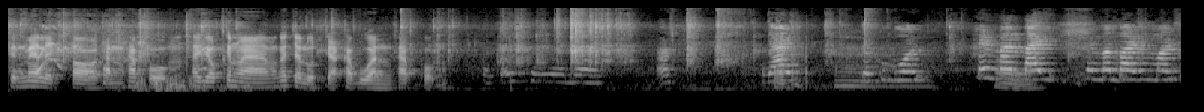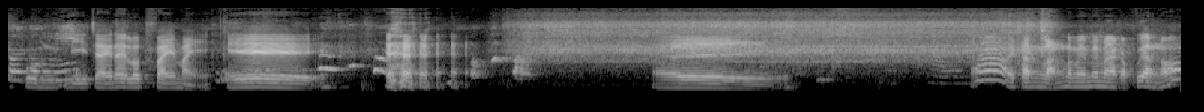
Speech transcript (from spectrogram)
เป็นแม่เหล็กต่อกันครับผม ถ้ายกขึ้นมามันก็จะหลุดจากขบวนครับผม ได้ เดี๋ยวขบวนให้มันไปให้มันไปมาโชว์ภูตรงมินี้ดีใจได้รถไฟใหม่ เฮ้เอ้ยอ้าวไอ้คันหลังทำไมไม่มากับเพื่อนเนาะ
